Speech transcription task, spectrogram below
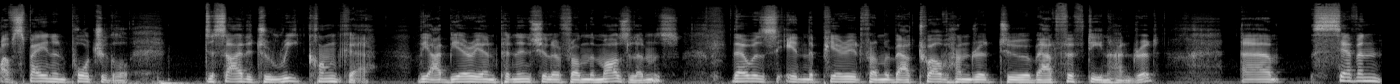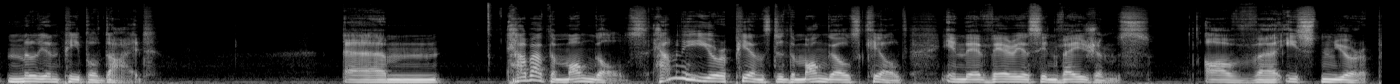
of Spain and Portugal decided to reconquer the Iberian Peninsula from the Muslims. That was in the period from about 1200 to about 1500 um, 7 million people died. Um, how about the Mongols? How many Europeans did the Mongols kill in their various invasions of uh, Eastern Europe?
